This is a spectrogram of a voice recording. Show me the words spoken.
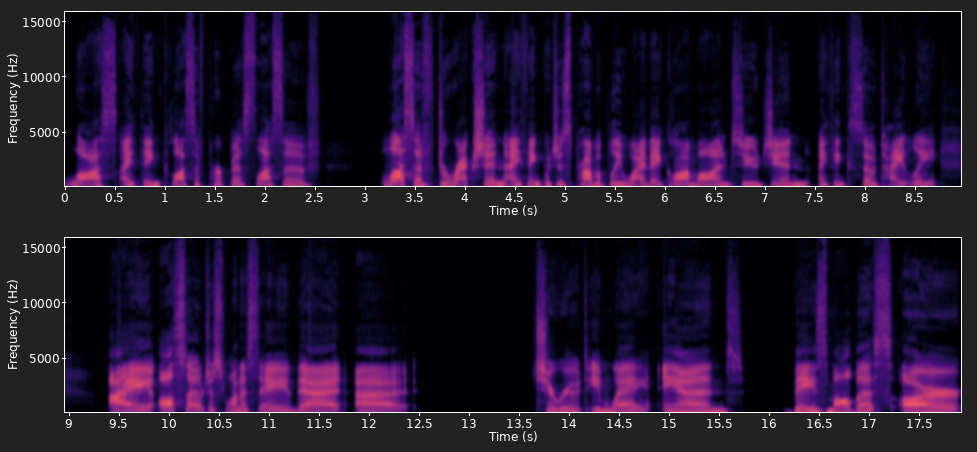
loss, I think, loss of purpose, loss of loss of direction, I think, which is probably why they glom on to Jyn, I think, so tightly. I also just want to say that uh Chirrut Imwe and Baze Malbus are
